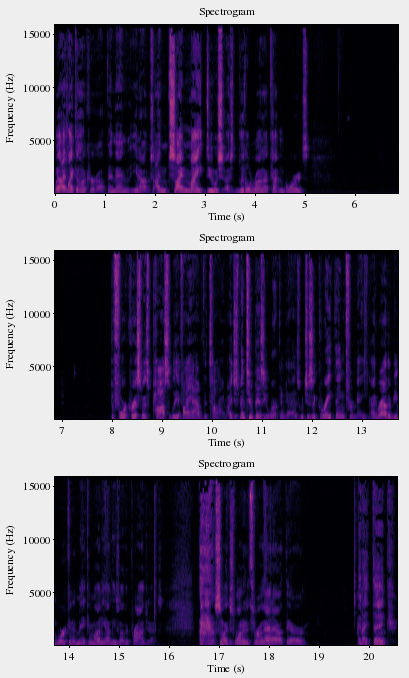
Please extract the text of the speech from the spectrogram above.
but I'd like to hook her up. And then, you know, I'm, so I might do a, a little run of cutting boards before Christmas, possibly if I have the time. I've just been too busy working, guys, which is a great thing for me. I'd rather be working and making money on these other projects. so I just wanted to throw that out there. And I think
